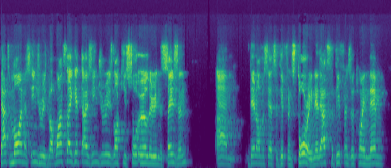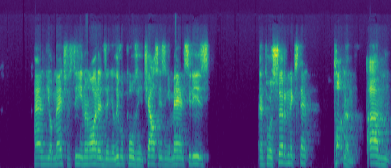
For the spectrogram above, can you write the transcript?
that's minus injuries, but once they get those injuries, like you saw earlier in the season, um, then obviously that's a different story. Now that's the difference between them and your Manchester Uniteds and your Liverpools and your Chelseas and your Man Cities, and to a certain extent Tottenham. Um,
